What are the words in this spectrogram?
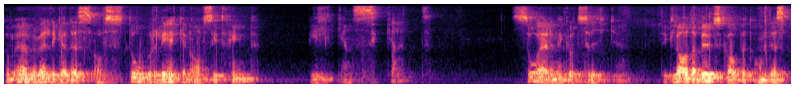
de överväldigades av storleken av sitt fynd. Vilken skatt! Så är det med Guds rike. Det glada budskapet om dess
